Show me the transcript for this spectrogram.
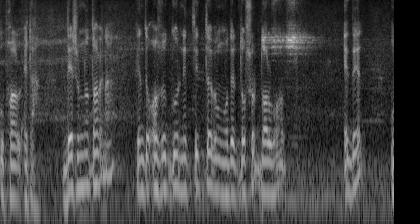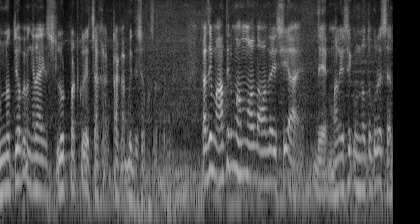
কুফল এটা। দেশ উন্নত হবে না, কিন্তু অযোগ্য নেতৃত্ব এবং ওদের দোসর দলবল এদের উন্নতি হবে এবং এরা লুটপাট করে টাকা টাকা বিদেশে পাচার করবে। কাজী মাহাতির মোহাম্মদ আমাদের এশিয়ায় যে মালয়েশিয়াকে উন্নত করেছেন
